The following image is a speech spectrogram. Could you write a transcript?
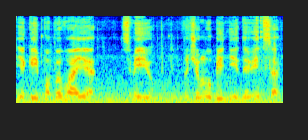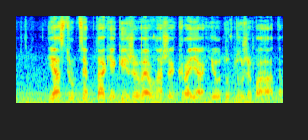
який побиває змію. Ну чому б і ні? Дивіться. Яструб це птах, який живе в наших краях, його тут дуже багато.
